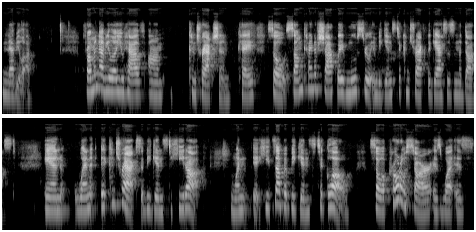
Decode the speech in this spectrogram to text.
Nebula. From a nebula, you have um, contraction, okay? So some kind of shock wave moves through and begins to contract the gases in the dust. And when it contracts, it begins to heat up. When it heats up, it begins to glow. So a protostar is what is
